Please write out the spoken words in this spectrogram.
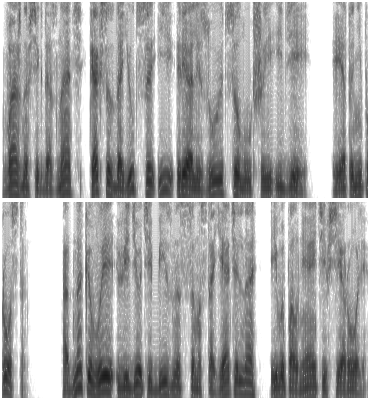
Важно всегда знать, как создаются и реализуются лучшие идеи. И это непросто. Однако вы ведете бизнес самостоятельно и выполняете все роли,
